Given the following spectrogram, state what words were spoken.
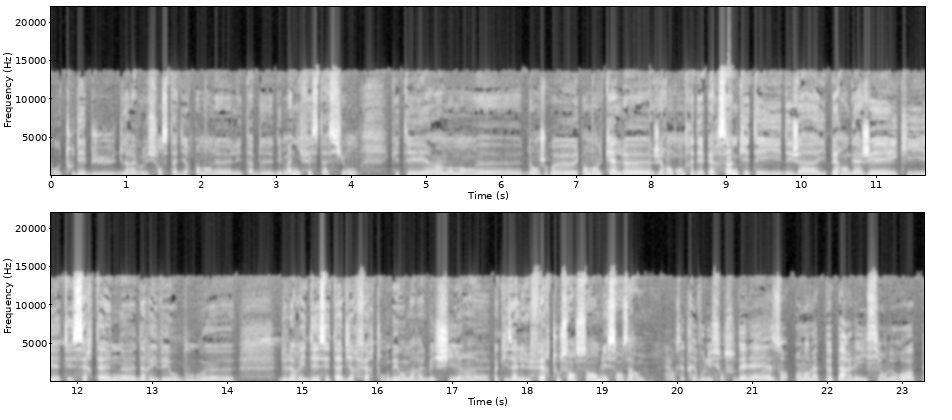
au tout début de la révolution, c'est-à-dire pendant l'étape des manifestations, qui était un moment dangereux, pendant lequel j'ai rencontré des personnes qui étaient déjà hyper engagées et qui étaient certaines d'arriver au bout euh, de leur idée, c'est-à-dire faire tomber Omar al-Béchir, euh, qu'ils allaient le faire tous ensemble et sans armes. Alors cette révolution soudanaise, on en a peu parlé ici en Europe.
